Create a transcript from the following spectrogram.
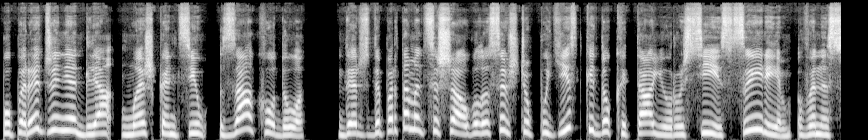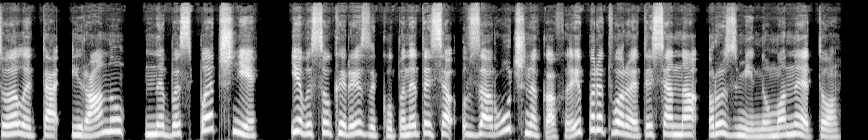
Попередження для мешканців заходу. Держдепартамент США оголосив, що поїздки до Китаю, Росії, Сирії, Венесуели та Ірану небезпечні. Є високий ризик опинитися в заручниках і перетворитися на розмінну монету.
